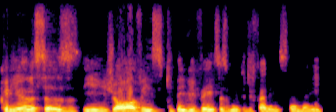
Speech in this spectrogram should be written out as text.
crianças e jovens que têm vivências muito diferentes também.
